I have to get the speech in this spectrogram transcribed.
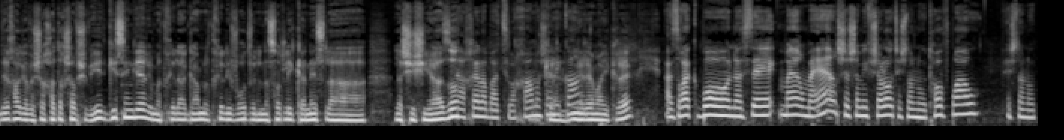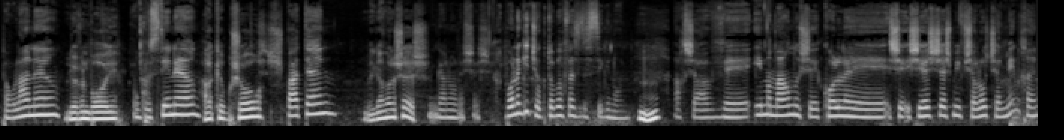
דרך אגב, יש אחת עכשיו שביעית, גיסינגר, היא מתחילה גם להתחיל לבעוט ולנסות להיכנס ל- לשישייה הזאת. נאחל לה בהצלחה, מה כן, שנקרא. נראה מה יקרה. אז רק בואו נעשה מהר מהר, שש המבשלות, יש לנו את הופבראו, יש לנו את פאולנר, לבנברוי, אוגוסטינר, האקר שור, שפטן, והגענו לשש. הגענו לשש. בואו נגיד שאוקטוברפסט זה סגנון. מהמם. עכשיו, אה, אם אמרנו שכל, אה, ש, שיש שש מבשלות של מינכן,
